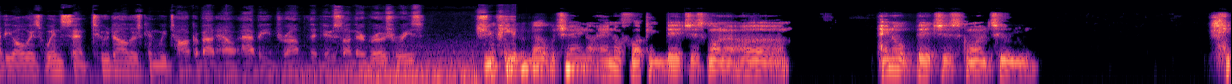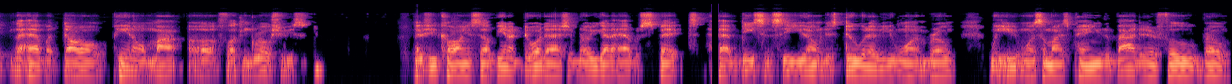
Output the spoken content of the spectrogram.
Abby always wins sent two dollars. Can we talk about how Abby dropped the deuce on their groceries? she keep it up with you. Ain't no, ain't no fucking bitch is gonna, uh, ain't no bitch is going to have a dog peeing on my uh fucking groceries. If you call yourself being a DoorDasher, bro, you gotta have respect, have decency. You don't just do whatever you want, bro. When you when somebody's paying you to buy their food, bro,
